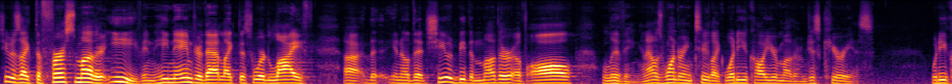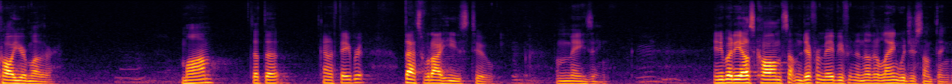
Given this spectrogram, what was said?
She was like the first mother, Eve, and he named her that, like this word life, uh, that, you know, that she would be the mother of all living. And I was wondering too, like, what do you call your mother? I'm just curious. What do you call your mother? Mom? Is that the kind of favorite? That's what I used too. Amazing. Anybody else call them something different, maybe in another language or something?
